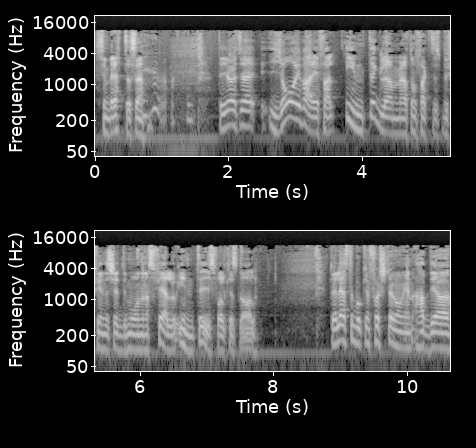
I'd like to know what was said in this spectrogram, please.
sin berättelse. Det gör att jag, jag i varje fall inte glömmer att de faktiskt befinner sig i Demonernas fjäll och inte i Isfolkets dal. Då jag läste boken första gången hade jag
